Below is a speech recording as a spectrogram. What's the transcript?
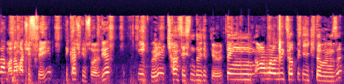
Tamam adam açıyor siteyi. Birkaç gün sonra diyor ilk böyle çan sesini duyduk diyor. Ding! Allah dedik sattık ilk kitabımızı.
